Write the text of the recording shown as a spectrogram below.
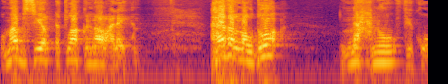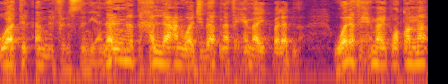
وما بصير إطلاق النار عليهم. هذا الموضوع نحن في قوات الأمن الفلسطينية. لن نتخلى عن واجباتنا في حماية بلدنا ولا في حماية وطننا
